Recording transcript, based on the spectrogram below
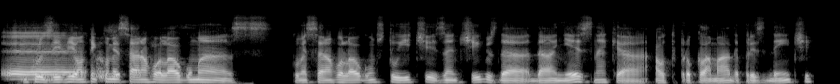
É... Inclusive, ontem começaram a rolar algumas. Começaram a rolar alguns tweets antigos da, da Agnès, né, que é a autoproclamada presidente,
